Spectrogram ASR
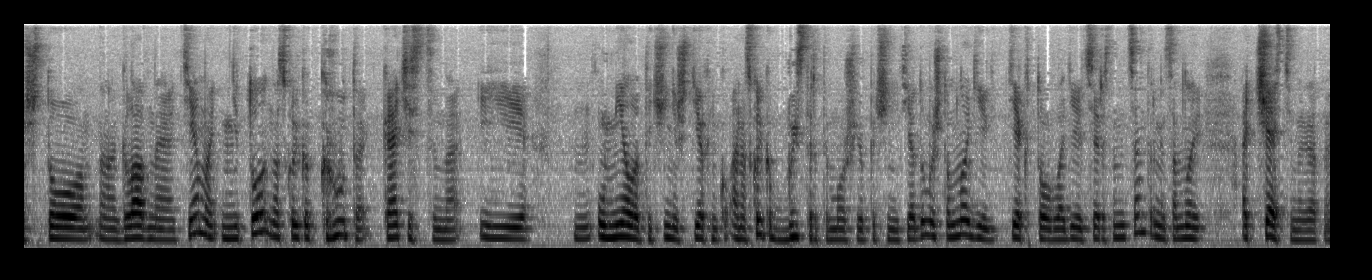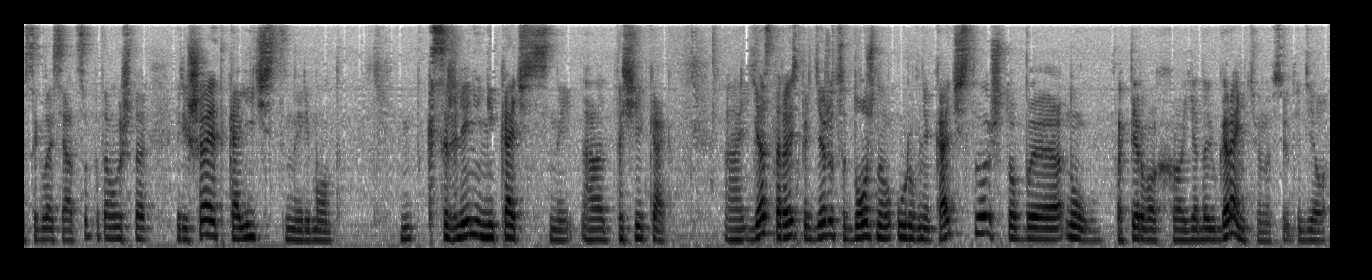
что главная тема не то, насколько круто, качественно и умело ты чинишь технику, а насколько быстро ты можешь ее починить. Я думаю, что многие те, кто владеют сервисными центрами, со мной отчасти, наверное, согласятся, потому что решает количественный ремонт. К сожалению, некачественный. А, точнее как. А, я стараюсь придерживаться должного уровня качества, чтобы, ну, во-первых, я даю гарантию на все это дело.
